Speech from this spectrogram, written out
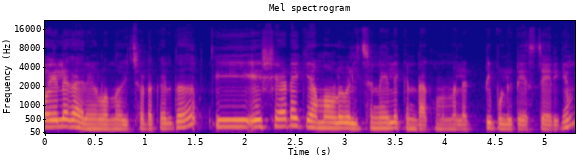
ഓയിലെ കാര്യങ്ങളൊന്നും ഒഴിച്ചു കൊടുക്കരുത്. ഈ ഏഷ്യയുടെയൊക്കെ ആകുമ്പോൾ നമ്മൾ വെളിച്ചെണ്ണയിലേക്ക് ഉണ്ടാക്കുമ്പോൾ നല്ല അടിപൊളി ടേസ്റ്റ് ആയിരിക്കും.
